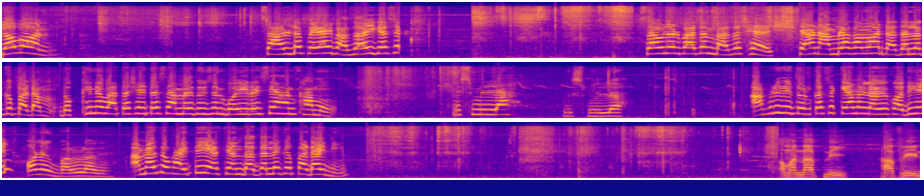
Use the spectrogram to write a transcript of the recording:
লবণ। চাউলটা প্রায় ভাজা হয়ে গেছে। চাউলের বাদাম ভাজা শেষ। এখন আমরা খামো আর দাদার লগে পাঠামো। দক্ষিণে বাতাস হইতেছে আমরা দুইজন বই রয়েছি এখন খামো। বিসমিল্লাহ। বিসমিল্লাহ। আফ্রিদি তোর কাছে কেমন লাগে কদি অনেক ভালো লাগে। আমরা তো খাইতেই আছি আমি দাদার লেগে পাঠাই দিই আমার নাতনি আফরিন।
